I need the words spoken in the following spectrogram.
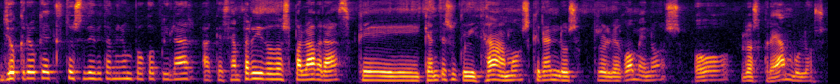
Yo creo que esto se debe también un poco, Pilar, a que se han perdido dos palabras que, que antes utilizábamos, que eran los prolegómenos o los preámbulos,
